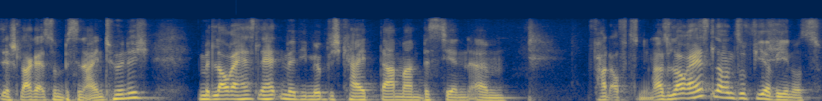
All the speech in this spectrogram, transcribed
der Schlager ist so ein bisschen eintönig. Mit Laura Hessler hätten wir die Möglichkeit, da mal ein bisschen ähm, Fahrt aufzunehmen. Also Laura Hessler und Sophia Venus.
